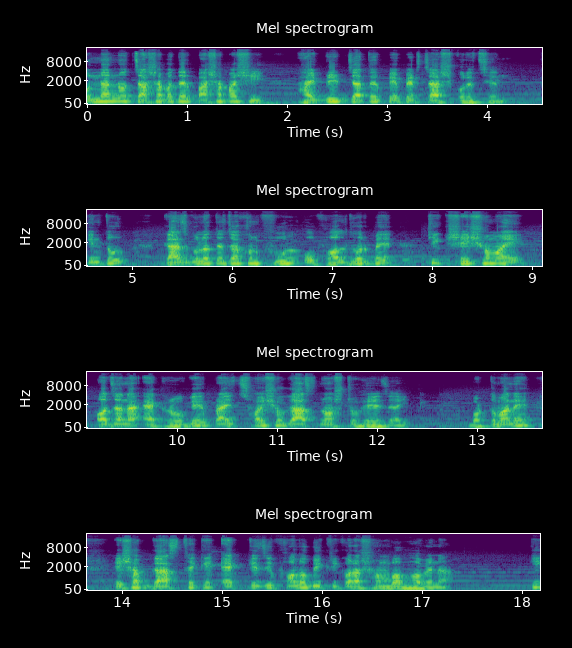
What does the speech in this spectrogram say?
অন্যান্য চাষাবাদের পাশাপাশি হাইব্রিড জাতের পেঁপের চাষ করেছেন। কিন্তু গাছগুলোতে যখন ফুল ও ফল ধরবে, ঠিক সেই সময়ে অজানা এক রোগে প্রায় ছয়শো গাছ নষ্ট হয়ে যায়। বর্তমানে এসব গাছ থেকে এক কেজি ফলও বিক্রি করা সম্ভব হবে না। কি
